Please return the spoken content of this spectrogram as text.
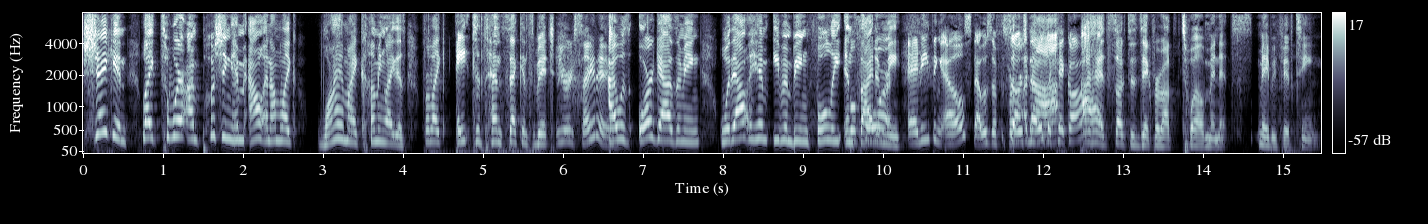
shaking, like to where I'm pushing him out. And I'm like, why am I coming like this for like eight to 10 seconds, bitch? you're excited. I was orgasming without him even being fully inside Before of me. Anything else? That was the first. So, that no, was the kickoff. I, had sucked his dick for about 12 minutes, maybe 15.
